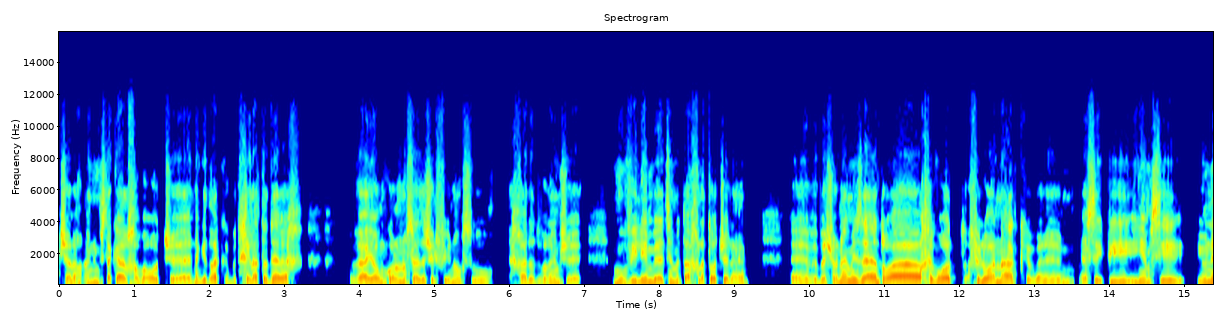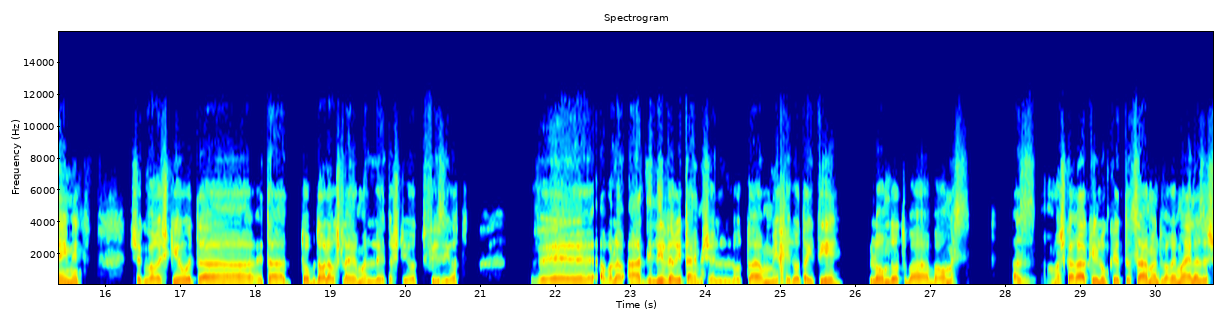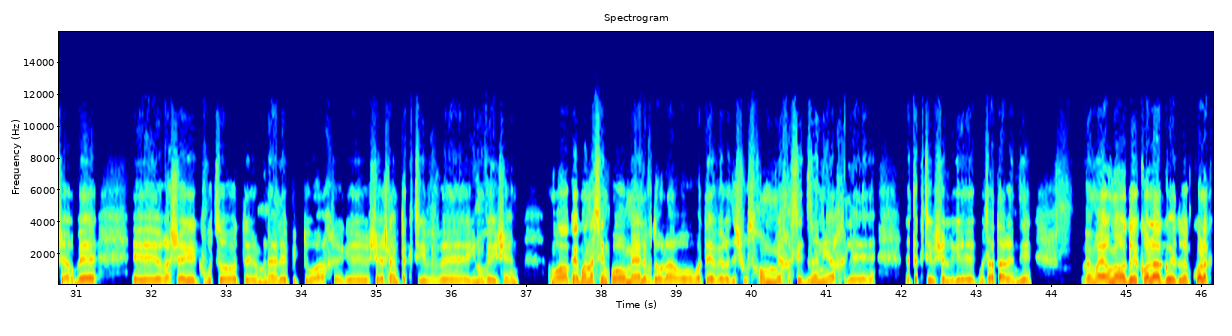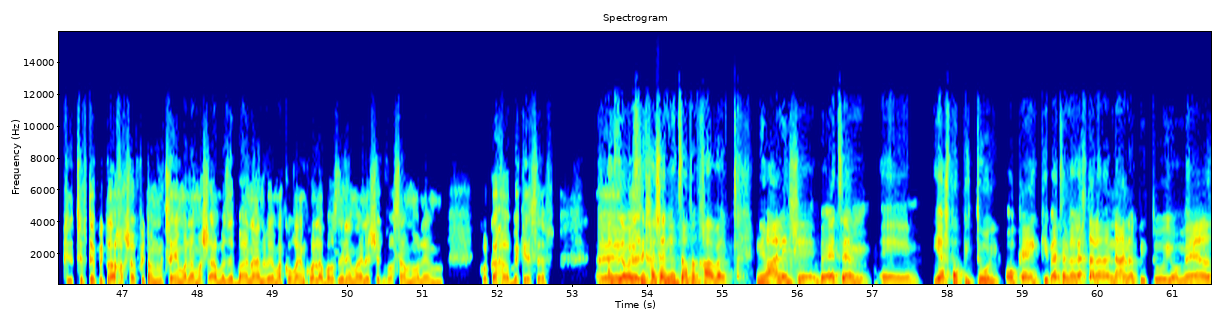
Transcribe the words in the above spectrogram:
כשאני מסתכל על חברות שנגיד רק בתחילת הדרך, והיום כל הנושא הזה של FinOps הוא אחד הדברים שמובילים בעצם את ההחלטות שלהם, אה, ובשונה מזה, את רואה חברות אפילו ענק, SAP, EMC, you name it, שכבר השקיעו את ה top dollar שלהם על תשתיות פיזיות, ו... אבל ה-delivery time של אותן יחידות IT לא עומדות בעומס. אז מה שקרה, כאילו, כתוצאה מהדברים האלה, זה שהרבה אה, ראשי קבוצות, אה, מנהלי פיתוח, ש, שיש להם תקציב innovation, אה, אמרו, אוקיי, בוא נשים פה 100 אלף דולר, או whatever, איזשהו סכום יחסית זניח לתקציב של אה, קבוצת R&D, ומהר מאוד אה, כל, ה, כל הצוותי פיתוח עכשיו פתאום נמצאים על המשאב הזה בענן, ומה קורה עם כל הברזלים האלה שכבר שמנו עליהם כל כך הרבה כסף. אז זהו, סליחה שאני עוצרת אותך, אבל נראה לי שבעצם אה, יש פה פיתוי, אוקיי? כי בעצם ללכת על הענן, הפיתוי אומר,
